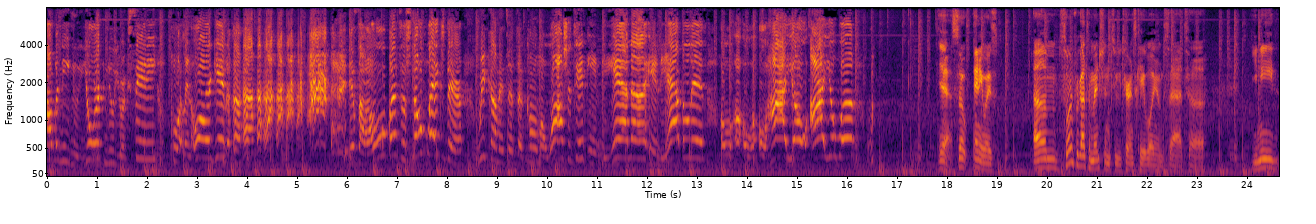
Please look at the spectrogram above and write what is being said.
Albany, New York, New York City, Portland, Oregon. it's a whole bunch of snowflakes there. We coming to Tacoma, Washington, Indiana, Indianapolis, Ohio, Iowa. Yeah, so anyways, um, someone forgot to mention to Terrence K. Williams that uh, you need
